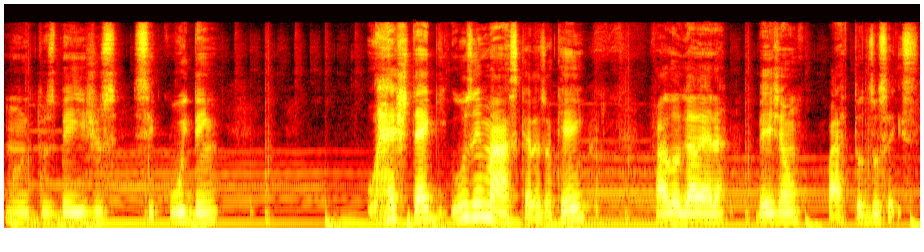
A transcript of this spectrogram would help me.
Muitos beijos, se cuidem. Hashtag usem máscaras, ok? Falou, galera. Beijão para todos vocês.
